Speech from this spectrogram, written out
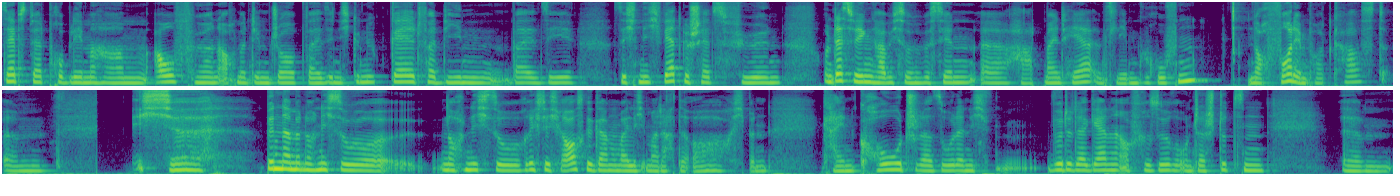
Selbstwertprobleme haben, aufhören auch mit dem Job, weil sie nicht genug Geld verdienen, weil sie sich nicht wertgeschätzt fühlen. Und deswegen habe ich so ein bisschen äh, Hard Mind Hair ins Leben gerufen, noch vor dem Podcast. Ähm, ich äh, bin damit noch nicht so, noch nicht so richtig rausgegangen, weil ich immer dachte, oh, ich bin kein Coach oder so, denn ich würde da gerne auch Friseure unterstützen, ähm,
